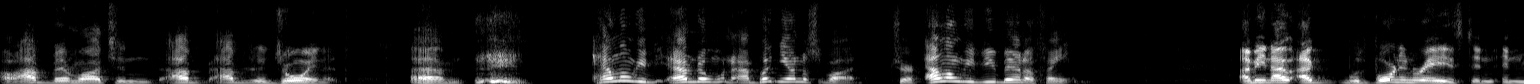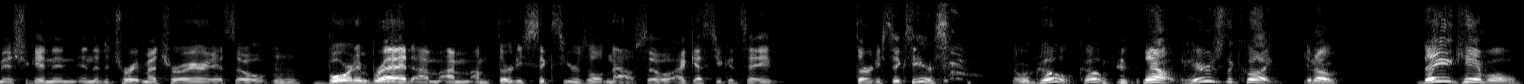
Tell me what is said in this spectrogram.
Oh, I've been watching. I've I've been enjoying it. Um, how long have you? I don't. I'm putting you on the spot. Sure How long have you been a fan? I mean, I, I was born and raised in, in Michigan in, in the Detroit metro area. So Mhm. born and bred, I'm, I'm I'm 36 years old now. So I guess you could say 36 years. Well, cool, cool. now, here's the thing. You know, Dan Campbell,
